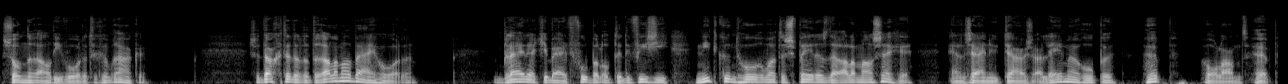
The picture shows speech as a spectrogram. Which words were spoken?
zonder al die woorden te gebruiken. Ze dachten dat het er allemaal bij hoorde. Blij dat je bij het voetbal op de divisie niet kunt horen wat de spelers daar allemaal zeggen en zij nu thuis alleen maar roepen, hup, Holland, hup.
